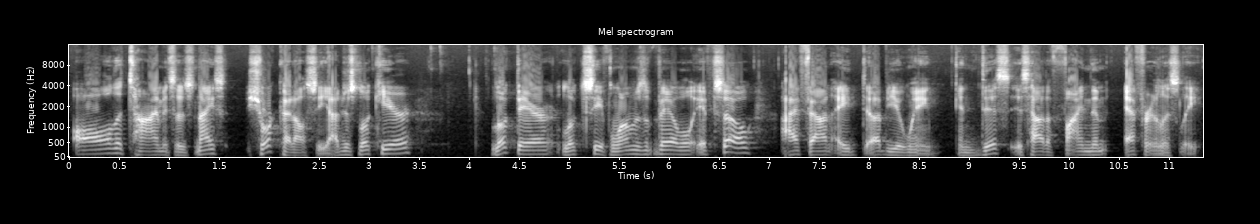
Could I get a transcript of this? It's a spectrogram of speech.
all the time. It's a nice shortcut I'll see. I'll just look here, look there, look to see if one was available. If so, I found a W wing. And this is how to find them effortlessly.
